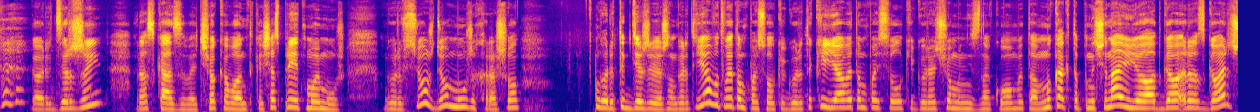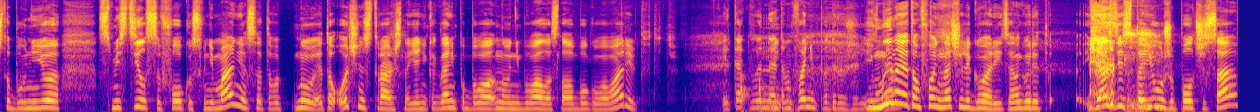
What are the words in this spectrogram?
Говорю, держи, рассказывай, что кого. Он такая, сейчас приедет мой муж. Говорю, все, ждем мужа, хорошо. Говорю, ты где живешь? Он говорит, я вот в этом поселке. Говорю, так и я в этом поселке. Говорю, а чем мы не знакомы там? Ну, как-то начинаю ее разговаривать, чтобы у нее сместился фокус внимания с этого. Ну, это очень страшно. Я никогда не побывала, ну, не бывала, слава богу, в аварии. И так вы на этом фоне подружились, И мы да? на этом фоне начали говорить. Она говорит, я здесь стою уже полчаса,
